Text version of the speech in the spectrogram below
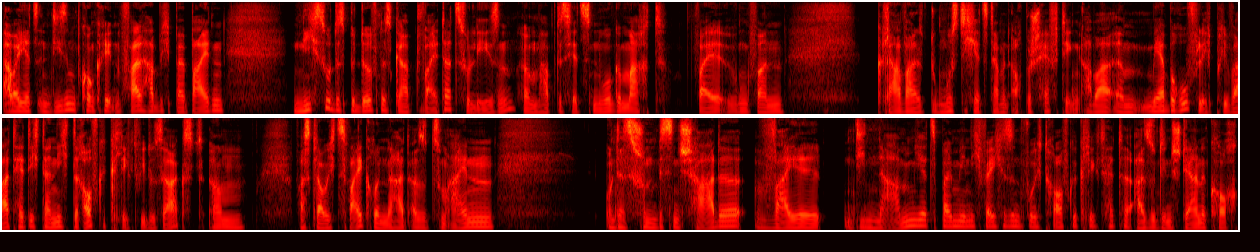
Aber jetzt in diesem konkreten Fall habe ich bei beiden nicht so das Bedürfnis gehabt, weiterzulesen. Ähm, habe das jetzt nur gemacht, weil irgendwann klar war, du musst dich jetzt damit auch beschäftigen, aber ähm, mehr beruflich. Privat hätte ich da nicht draufgeklickt, wie du sagst, ähm, was glaube ich zwei Gründe hat. Also zum einen, und das ist schon ein bisschen schade, weil die Namen jetzt bei mir nicht welche sind, wo ich draufgeklickt hätte. Also den Sternekoch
